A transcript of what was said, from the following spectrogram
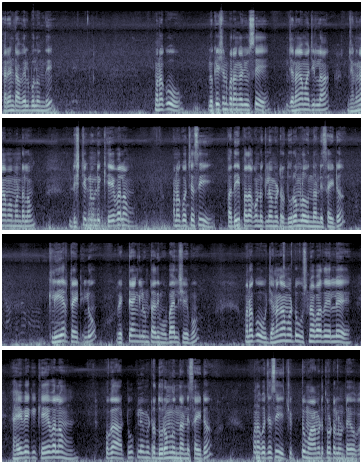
కరెంట్ అవైలబుల్ ఉంది. మనకు లొకేషన్ పరంగా చూస్తే జనగామ జిల్లా జనగామ మండలం డిస్టిక్ నుండి కేవలం మనకు వచ్చేసి పది పదకొండు కిలోమీటర్ దూరంలో ఉందండి సైటు క్లియర్ టైటిల్ రెక్టాంగిల్ ఉంటుంది మొబైల్ షేపు మనకు జనగామ టు ఉష్ణాబాద్ వెళ్ళే హైవేకి కేవలం ఒక టూ కిలోమీటర్ దూరంలో ఉందండి సైటు మనకు వచ్చేసి చుట్టూ మామిడి తోటలు ఉంటాయి ఒక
